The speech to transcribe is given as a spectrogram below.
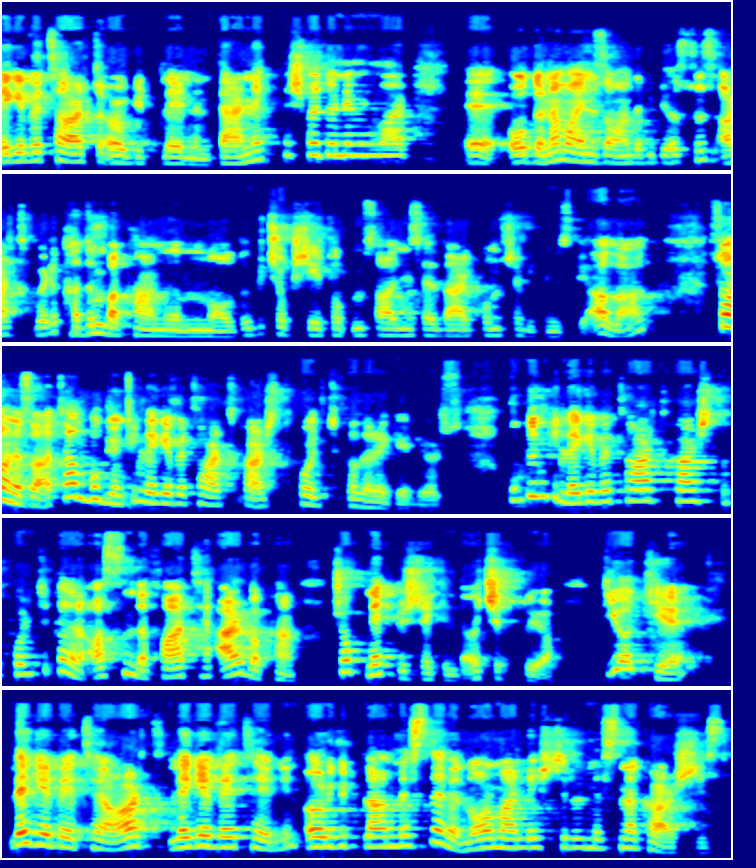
LGBT artı örgütlerinin dernekleşme dönemi var. E, o dönem aynı zamanda biliyorsunuz artık böyle kadın bakanlığının olduğu birçok şeyi toplumsal cinsiyete dair konuşabildiğimiz bir alan. Sonra zaten bugünkü LGBT artı karşıtı politikalara geliyoruz. Bugünkü LGBT artı karşıtı politikaları aslında Fatih Erbakan çok net bir şekilde açıklıyor. Diyor ki LGBT art, LGBT'nin örgütlenmesine ve normalleştirilmesine karşıyız.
